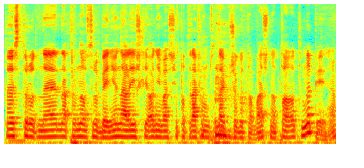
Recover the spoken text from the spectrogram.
to jest trudne na pewno w zrobieniu, no ale jeśli oni właśnie potrafią to tak przygotować, no to tym lepiej, nie?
